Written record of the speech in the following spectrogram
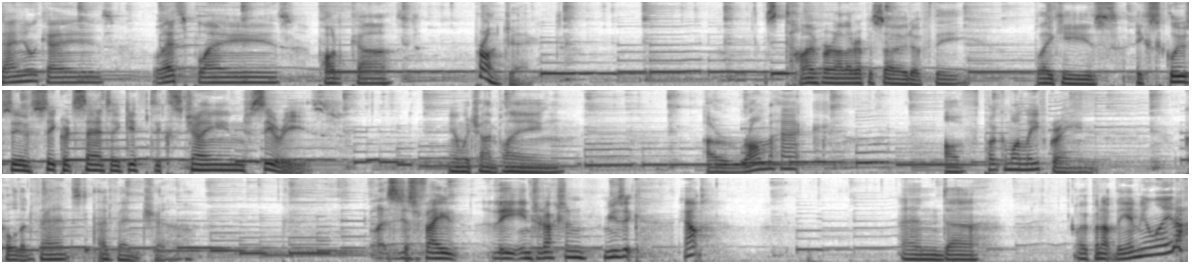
Daniel K's Let's Plays podcast project. It's time for another episode of the Blakey's exclusive Secret Santa gift exchange series, in which I'm playing a ROM hack of Pokemon Leaf Green called Advanced Adventure. Let's just fade the introduction music out and uh, open up the emulator.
